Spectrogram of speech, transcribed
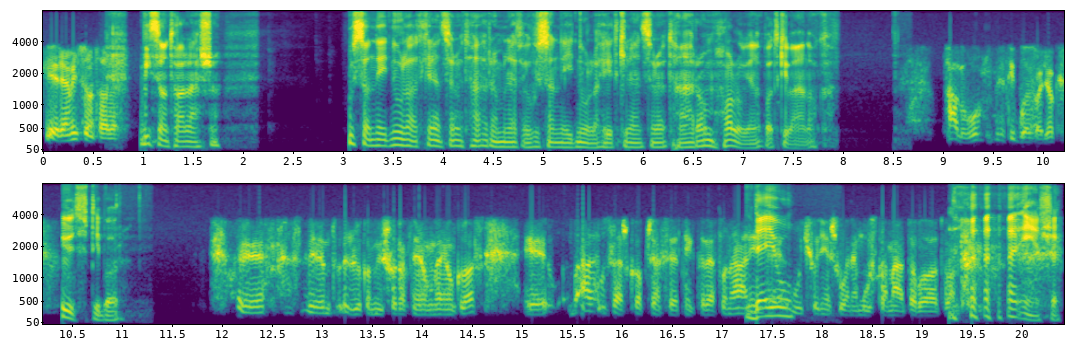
Kérem, viszont hallásra. Viszont hallásra. 24 06 illetve 24 07 Halló, jó napot kívánok! Halló, Tibor vagyok. Üdv, Tibor! Örülök a műsornak, nagyon-nagyon klassz. Áthúzás kapcsán szeretnék telefonálni, de jó. úgyhogy én soha nem úsztam át a Balatont. én se.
